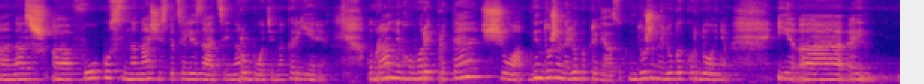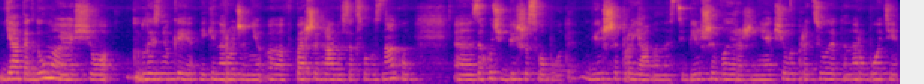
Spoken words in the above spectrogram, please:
наш е, фокус на нашій спеціалізації, на роботі, на кар'єрі. Уран він говорить про те, що він дуже не любить прив'язок, він дуже не любить кордонів. І е, я так думаю, що близнюки, які народжені в перших градусах свого знаку, захочуть більше свободи, більше проявленості, більше вираження. Якщо ви працюєте на роботі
